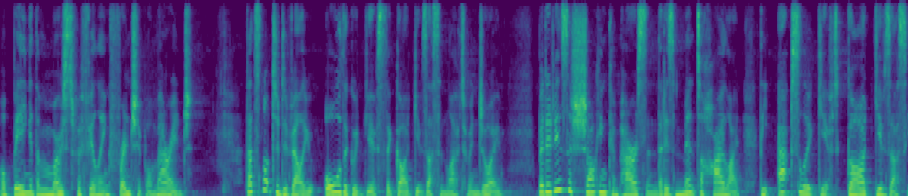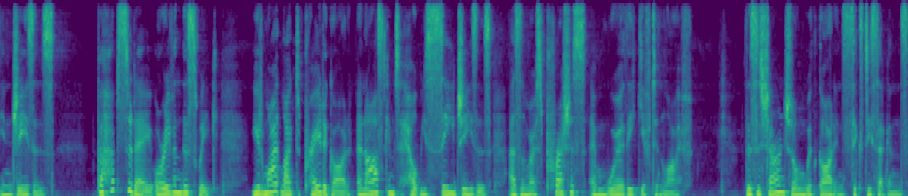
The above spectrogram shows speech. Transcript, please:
or being in the most fulfilling friendship or marriage. That's not to devalue all the good gifts that God gives us in life to enjoy, but it is a shocking comparison that is meant to highlight the absolute gift God gives us in Jesus. Perhaps today or even this week, you might like to pray to God and ask Him to help you see Jesus as the most precious and worthy gift in life. This is Sharon Chung with God in 60 Seconds.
